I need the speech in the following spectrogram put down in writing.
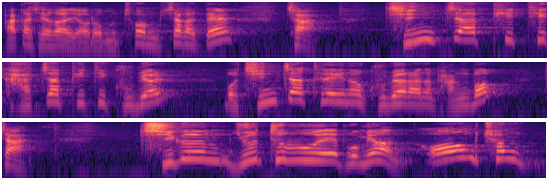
아까 제가 여러분 처음 시작할 때, 자, 진짜 PT, 가짜 PT 구별, 뭐 진짜 트레이너 구별하는 방법, 자, 지금 유튜브에 보면 엄청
